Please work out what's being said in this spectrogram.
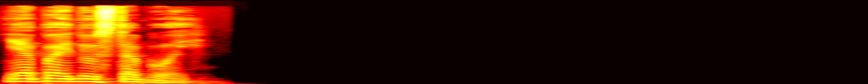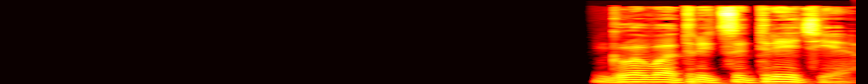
«Я пойду с тобой». Глава 33.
